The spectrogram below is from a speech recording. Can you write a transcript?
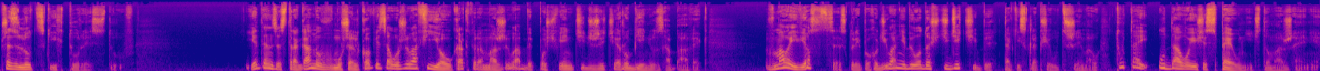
przez ludzkich turystów. Jeden ze straganów w Muszelkowie założyła fiołka, która marzyła, by poświęcić życie robieniu zabawek – w małej wiosce, z której pochodziła, nie było dość dzieci, by taki sklep się utrzymał. Tutaj udało jej się spełnić to marzenie.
